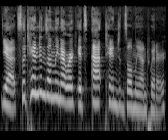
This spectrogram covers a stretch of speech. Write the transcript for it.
Yeah, it's the Tangents Only Network. It's at Tangents Only on Twitter.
